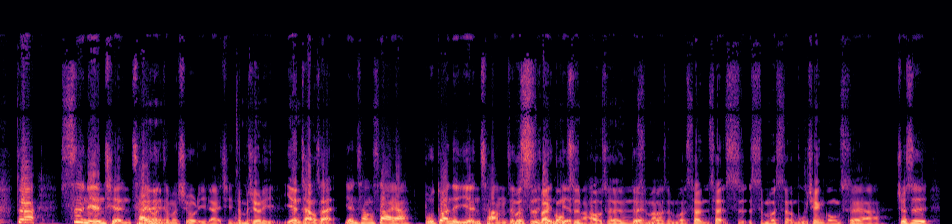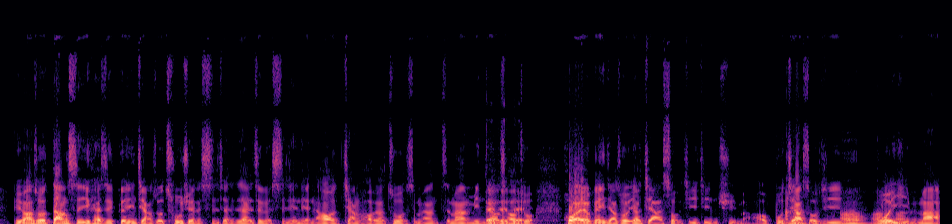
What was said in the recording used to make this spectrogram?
对啊，四年前蔡英文怎么修理赖清德？怎么修理？延长赛，延长赛啊，不断的延长这个四百公尺跑成什么什么三三四什么五千公尺？对啊，就是比方说当时一开始跟你讲说初选的时辰是在这个时间点，然后讲好要做什么样怎么样民调操作，后来又跟你讲说要加手机进去嘛，哦，不加手机不会赢嘛，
